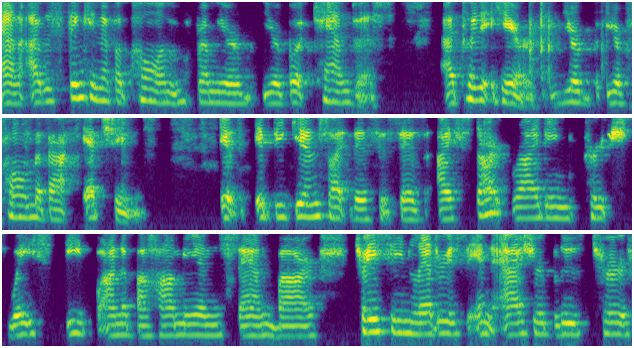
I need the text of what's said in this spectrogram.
And I was thinking of a poem from your your book Canvas. I put it here. Your your poem about etchings it, it begins like this. It says i start writing perched waist deep on a bahamian sandbar tracing letters in azure blue turf.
